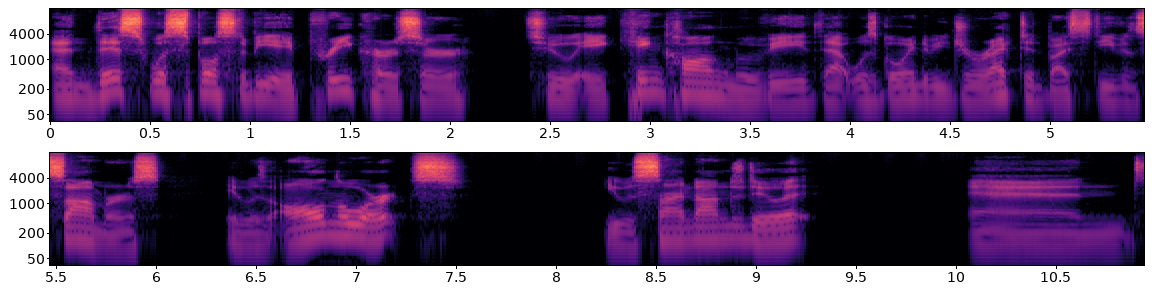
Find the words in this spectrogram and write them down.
And this was supposed to be a precursor to a King Kong movie that was going to be directed by Stephen Sommers. It was all in the works. He was signed on to do it. And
